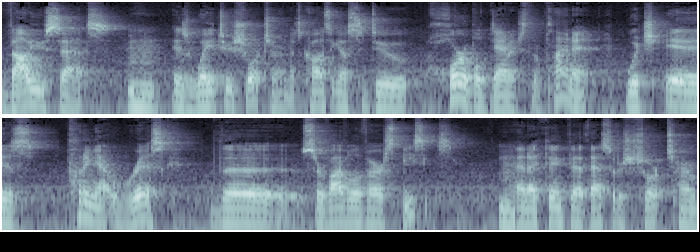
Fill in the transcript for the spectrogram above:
value sets Mm-hmm. is way too short term. It's causing us to do horrible damage to the planet, which is putting at risk the survival of our species. Mm. And I think that that sort of short term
